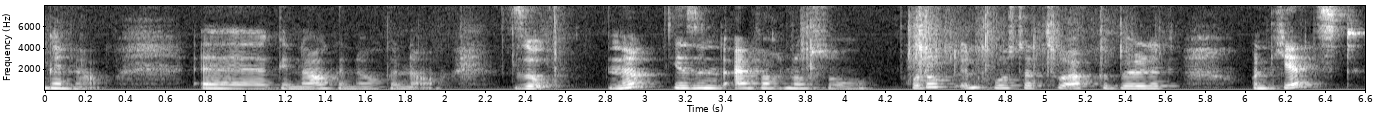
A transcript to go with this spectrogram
Genau. Äh, genau, genau, genau. So, ne? Hier sind einfach noch so Produktinfos dazu abgebildet. Und jetzt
